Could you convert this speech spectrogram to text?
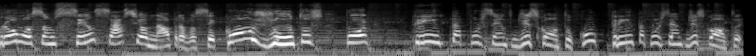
promoção sensacional para você, conjuntos por 30% de desconto, com 30% de desconto.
